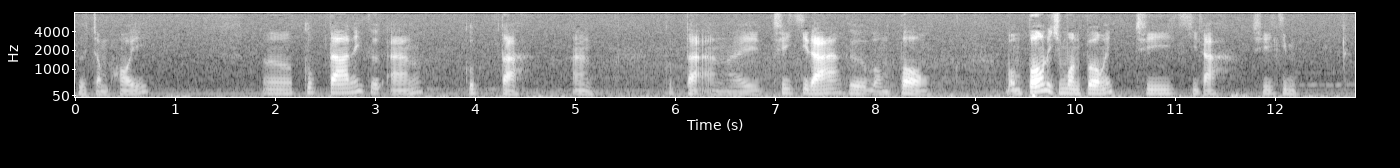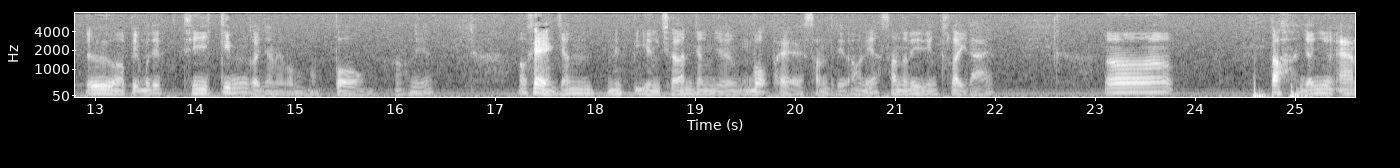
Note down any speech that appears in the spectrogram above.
គឺចំហុយអឺគូបតានេះគឺអាំង Gupta អង្គ Gupta អង្គហើយ Thikida គឺបំពងបំពងនេះជាមន់ពងឯង Thikida Thikim ឬពាក្យមួយទៀត Thikim ក៏យ៉ាងដែរបំពងបងប្អូនអូខេអញ្ចឹងនេះពីយើងច្រើនអញ្ចឹងយើងបកប្រែសន្ទនាបងប្អូនសន្ទនាយើងខ្លីដែរអឺតោះអញ្ចឹងយើងអាន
